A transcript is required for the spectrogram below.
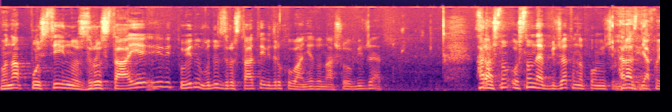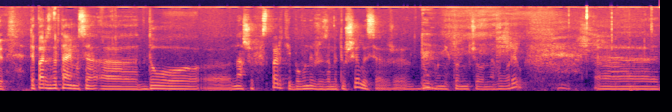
вона постійно зростає, і відповідно будуть зростати відрахування до нашого бюджету. Гаразд. основне бюджету наповнюючи. Гаразд, дякую. Тепер звертаємося е, до е, наших експертів, бо вони вже заметушилися, вже довго ніхто нічого не говорив. Е,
